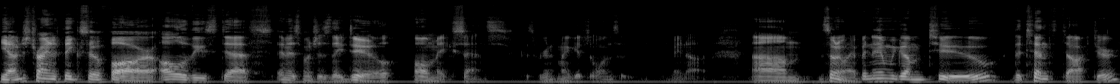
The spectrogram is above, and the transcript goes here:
Yeah, I'm just trying to think so far, all of these deaths, and as much as they do, all make sense. Because we're gonna might get to the ones that may not. Um, so anyway, but then we come to the tenth Doctor,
